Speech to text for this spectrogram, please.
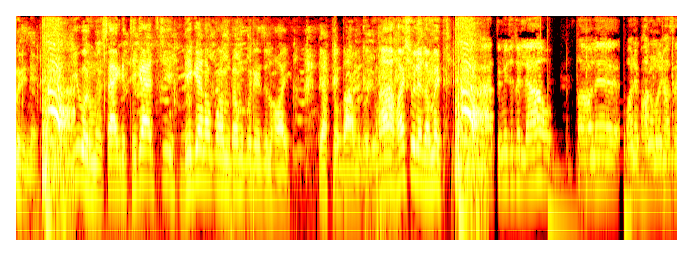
করি না কি করব চাকরি থেকে দেখে না কম টম করে হয় এত দাম করি। না হয় চলে যাব। হ্যাঁ, তুমি যদি নাও তাহলে অনেক ভালো মানুষ আছে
